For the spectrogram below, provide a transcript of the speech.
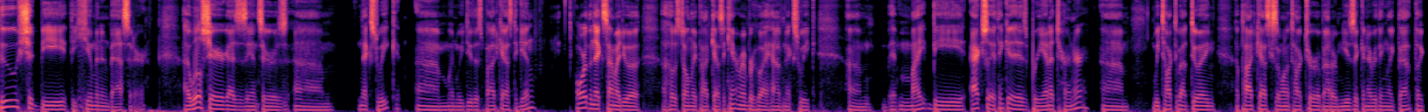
who should be the human ambassador? I will share your guys' answers um, next week um, when we do this podcast again, or the next time I do a, a host only podcast. I can't remember who I have next week. Um, it might be actually, I think it is Brianna Turner. Um, we talked about doing a podcast because I want to talk to her about her music and everything like that. Like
